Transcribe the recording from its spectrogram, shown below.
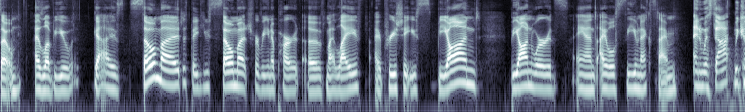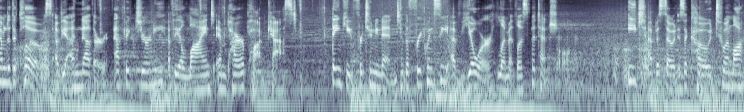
So I love you guys so much. Thank you so much for being a part of my life. I appreciate you beyond beyond words and I will see you next time. And with that, we come to the close of yet another epic journey of the Aligned Empire podcast. Thank you for tuning in to the frequency of your limitless potential. Each episode is a code to unlock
